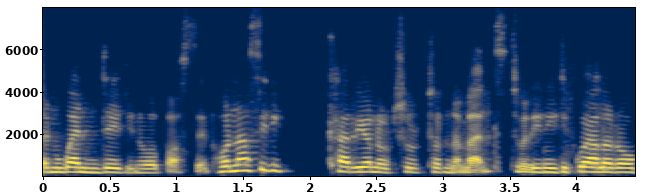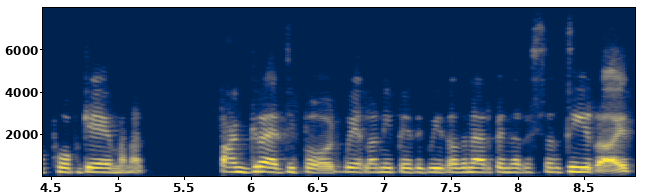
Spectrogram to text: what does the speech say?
yn wendid i nhw o bosib. Hwna sydd wedi cario nhw trwy'r twrnament. Dwi'n ni wedi gweld ar ôl pob gêm yna bagred i bod, welon ni beth ddigwyddodd yn erbyn yr iseldiroedd.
